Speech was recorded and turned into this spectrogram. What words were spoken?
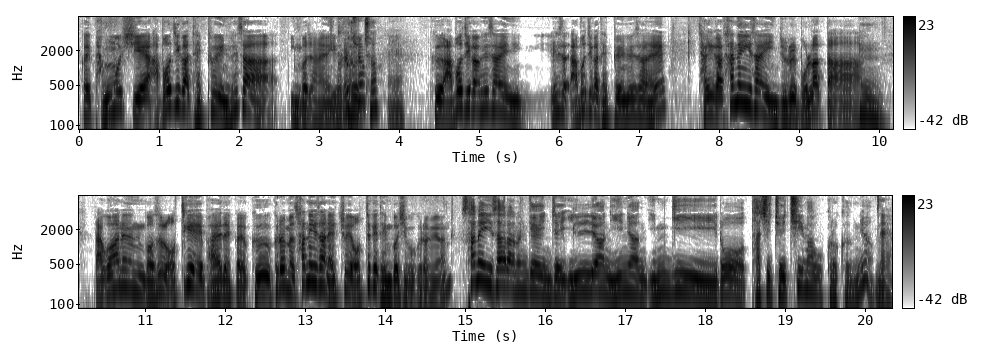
그러니까 박모 씨의 아버지가 대표인 회사인 거잖아요. 그렇죠. 네. 그 아버지가 회사인 회사 아버지가 대표인 회사에 자기가 사내이사인 줄을 몰랐다. 음. 라고 하는 것을 어떻게 봐야 될까요? 그, 그러면 사내이사는 애초에 어떻게 된 것이고, 그러면? 사내이사라는 게 이제 1년, 2년 임기로 다시 재취임하고 그렇거든요. 네.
